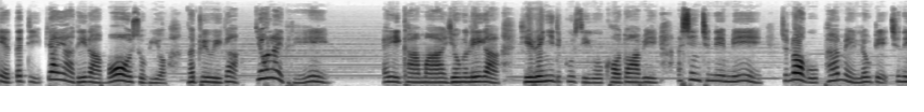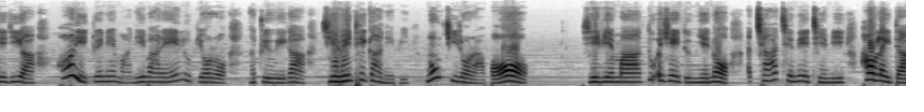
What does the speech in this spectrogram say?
ရဲ့တက်တီပြရသေးတာပေါ့ဆိုပြီးတော့ငတွေဝေကပြောလိုက်တဲ့ အဲ့ဒီခါမှာယုံကလေးကရေရင်းကြီးတစ်ခုစီကိုခေါ်သွားပြီးအရှင်ချင်းနေမင်းကျွန်တော်ကိုဖမ်းမယ်လို့တဲ့ချင်းနေကြီးကဟောဒီတွင်းထဲမှာနေပါတယ်လို့ပြောတော့ငတွေဝေကရေရင်းထိတ်ကနေပြီးငုံကြည့်တော့တာပေါ့ရေပြင်မှာသူ့အရေးသူမြင်တော့အခြားချင်းနေထင်ပြီးဟောက်လိုက်တာ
